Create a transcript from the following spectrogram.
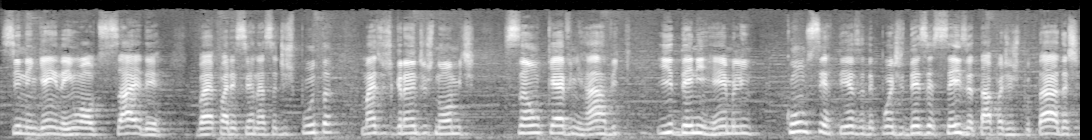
se ninguém, nenhum outsider vai aparecer nessa disputa, mas os grandes nomes são Kevin Harvick e Denny Hamlin, com certeza depois de 16 etapas disputadas,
